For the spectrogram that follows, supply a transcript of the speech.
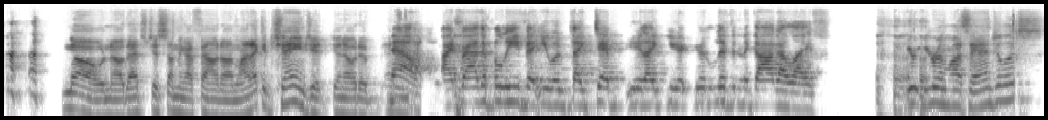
no, no, that's just something I found online. I could change it, you know, to and- no. I'd rather believe that you would like Deb. You're like you're you're living the Gaga life. You're, you're in Los Angeles.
